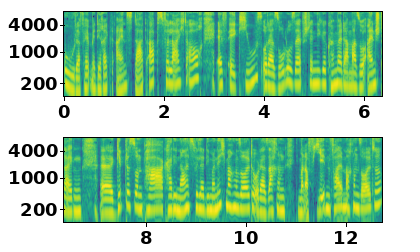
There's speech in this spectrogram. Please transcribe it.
Uh, da fällt mir direkt ein, Startups vielleicht auch, FAQs oder Solo-Selbstständige, können wir da mal so einsteigen? Äh, gibt es so ein paar Kardinalsfehler, die man nicht machen sollte oder Sachen, die man auf jeden Fall machen sollte?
